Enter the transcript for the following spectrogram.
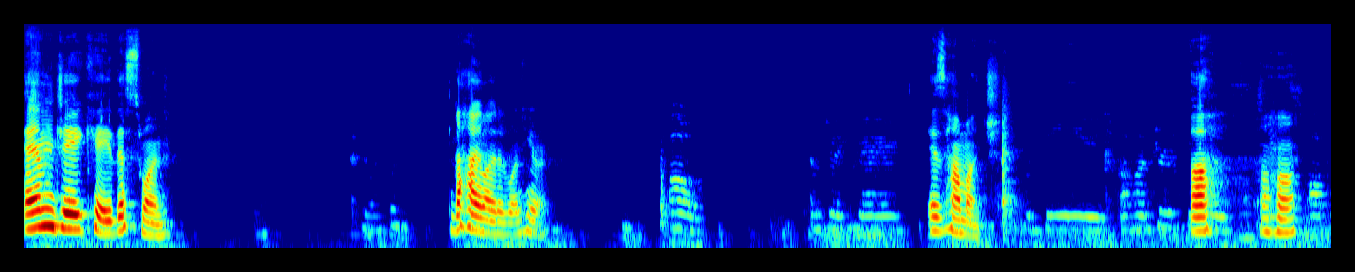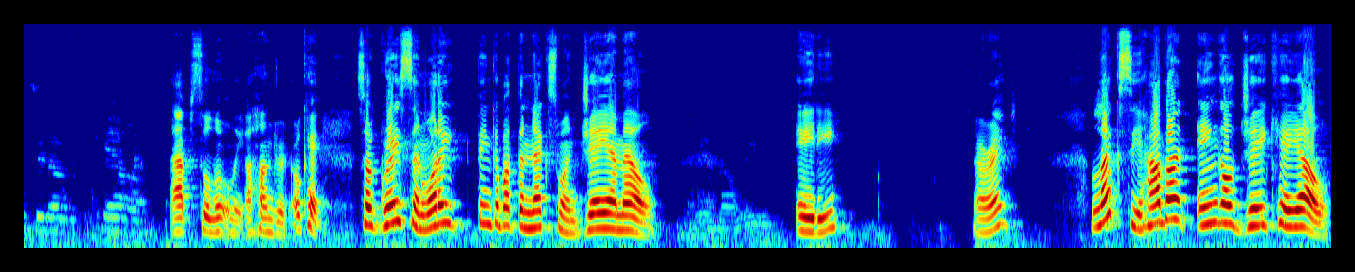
MJK, this one. The highlighted one here. Oh. MJK is how much? would be a hundred Uh, uh-huh. it's opposite of KLM. Absolutely, 100. Okay, so Grayson, what do you think about the next one? JML, 80. All right. Lexi, how about angle JKL?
